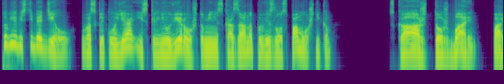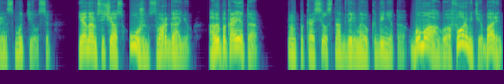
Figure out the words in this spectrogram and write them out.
«Что бы я без тебя делал?» — воскликнул я, искренне уверовав, что мне несказанно повезло с помощником. «Скажет тоже барин», — парень смутился. Я нам сейчас ужин сварганю, а вы пока это...» Он покосился на дверь моего кабинета. «Бумагу оформите, барин?»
